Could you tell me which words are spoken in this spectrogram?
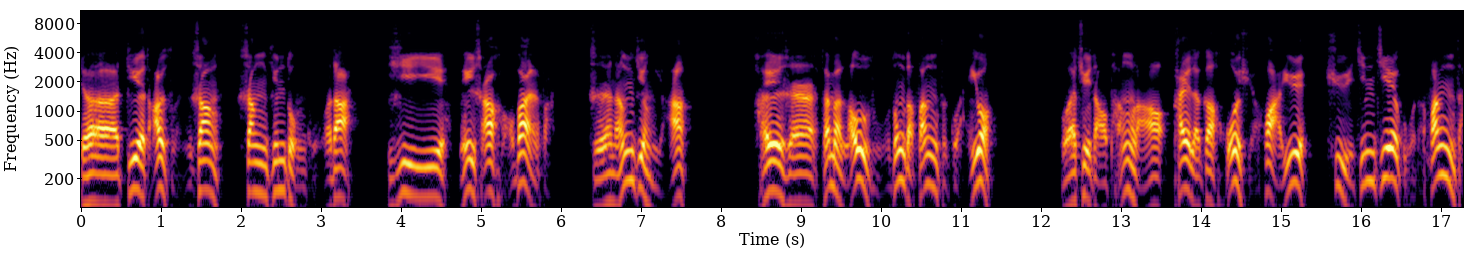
这跌打损伤、伤筋动骨的。”西医没啥好办法，只能静养。还是咱们老祖宗的方子管用。我去找彭老开了个活血化瘀、续筋接骨的方子，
